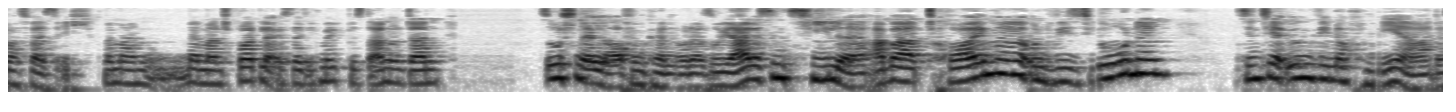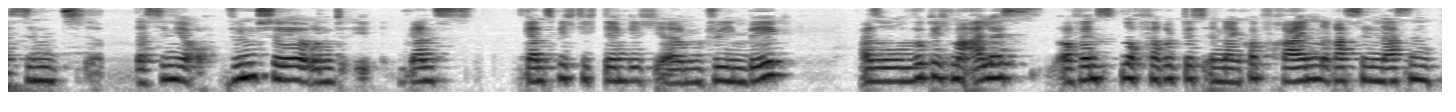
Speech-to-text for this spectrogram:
was weiß ich, wenn man, wenn man Sportler ist, sagt, ich möchte bis dann und dann so schnell laufen können oder so. Ja, das sind Ziele. Aber Träume und Visionen sind ja irgendwie noch mehr. Das sind, das sind ja auch Wünsche und ganz, ganz wichtig, denke ich, ähm, Dream Big. Also wirklich mal alles, auch wenn es noch verrückt ist, in deinen Kopf reinrasseln lassen,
